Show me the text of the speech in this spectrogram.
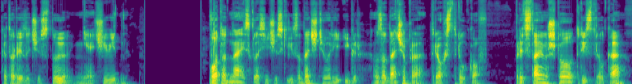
которые зачастую не очевидны. Вот одна из классических задач теории игр. Задача про трех стрелков. Представим, что три стрелка,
